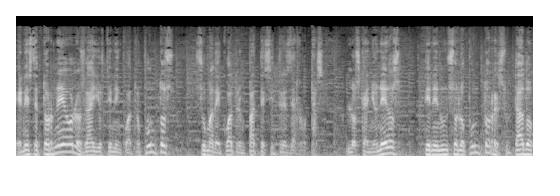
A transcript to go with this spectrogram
en este torneo. Los Gallos tienen cuatro puntos, suma de cuatro empates y tres derrotas. Los Cañoneros tienen un solo punto, resultado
